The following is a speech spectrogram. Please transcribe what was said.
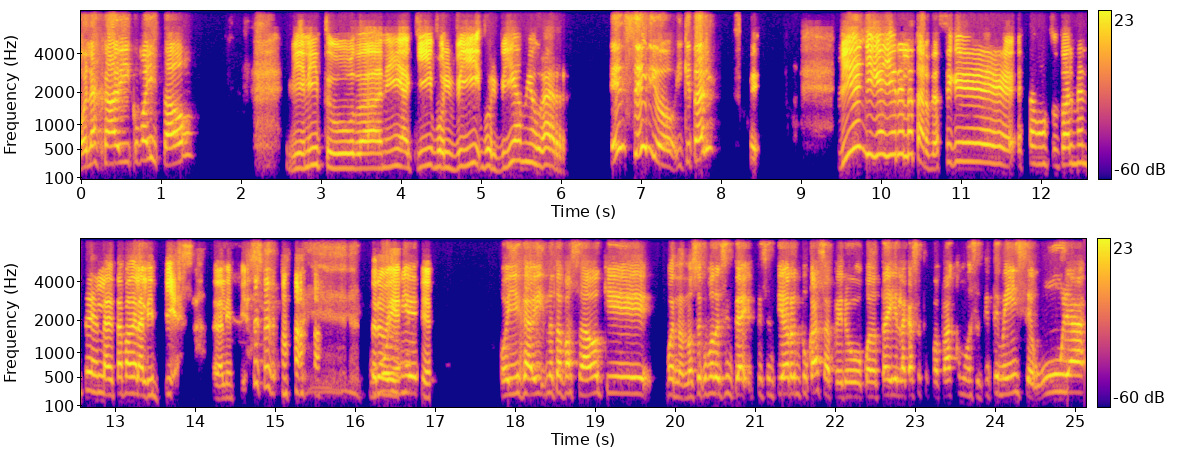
Hola Javi, ¿cómo has estado? Bien, ¿y tú, Dani? Aquí volví, volví a mi hogar. ¿En serio? ¿Y qué tal? Bien, llegué ayer en la tarde, así que estamos totalmente en la etapa de la limpieza, de la limpieza. Pero Muy bien, bien. bien. Oye Javi, ¿no te ha pasado que, bueno, no sé cómo te sentías, te sentías ahora en tu casa, pero cuando estás ahí en la casa de tus papás, como que sentiste medio insegura?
